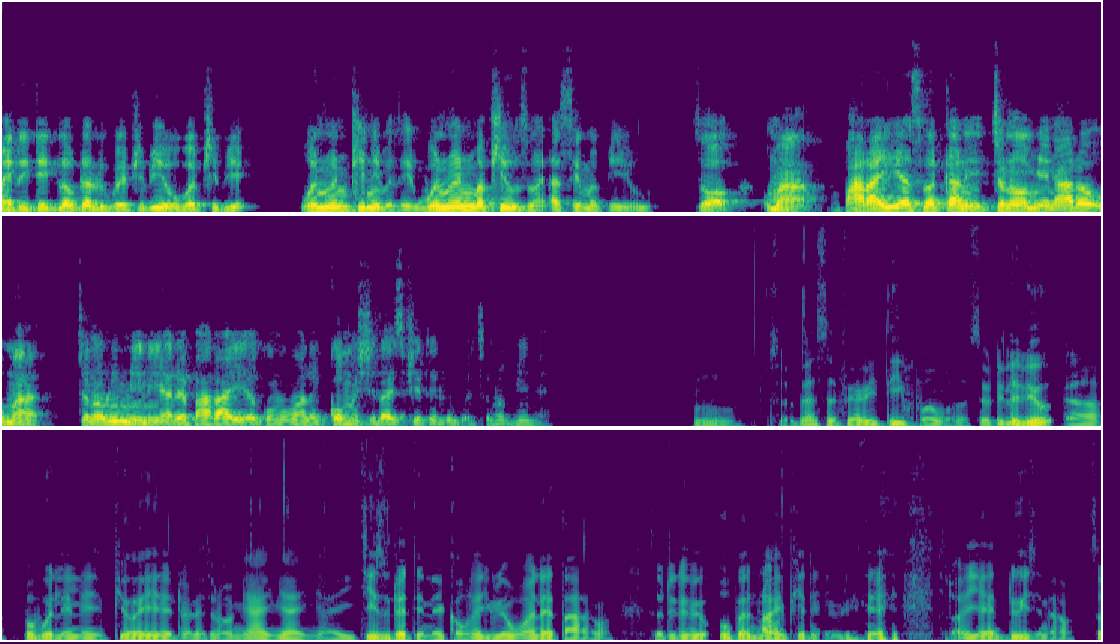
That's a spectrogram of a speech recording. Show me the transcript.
meditate လုပ်တဲ့လူပဲဖြစ်ဖြစ်ဟိုပဲဖြစ်ဖြစ် win win ဖြစ်နေပါစေ win win မဖြစ်ဘူးဆိုရင်အဆင်မပြေဘူးဆိုတော့ဥမာဘာသာရေး aspect ကနေကျွန်တော်မြင်တာတော့ဥမာကျွန်တော်တို့မြင်နေရတဲ့ဘာသာရေးအကုန်လုံးကလည်း commercialize ဖြစ်တယ်လို့ပဲကျွန်တော်မြင်တယ် Mm so that's a very deep one ပေါ့နော် so ဒီလိုမျိုးအာပုတ်ပွတ်လင်းလင်းပြောရတဲ့အတွက်လည်းကျွန်တော်အများကြီးအများကြီးအများကြီးကျေးဇူးတက်တင်တယ်ဂုံလဲယူတယ်ဝမ်းလဲတာတယ်ပေါ့ so ဒီလိုမျိုး open ဟုတ် mind ဖြစ်တဲ့လူတွေနဲ့ကျွန်တော်အရင်တွေ့ချင်တာပေါ့ so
